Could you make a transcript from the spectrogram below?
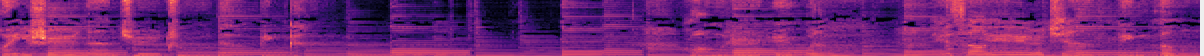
回忆是难去除的饼干。往日余温，也早已日渐冰冷。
